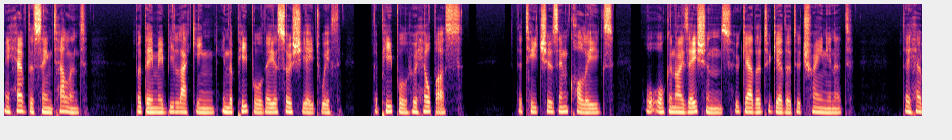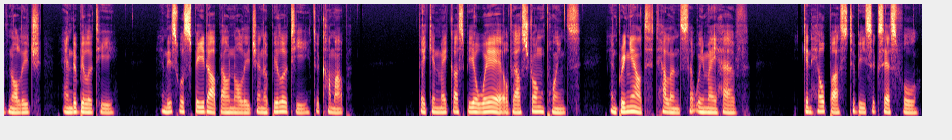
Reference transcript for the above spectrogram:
may have the same talent, but they may be lacking in the people they associate with, the people who help us, the teachers and colleagues or organizations who gather together to train in it. They have knowledge and ability, and this will speed up our knowledge and ability to come up. They can make us be aware of our strong points and bring out talents that we may have. It can help us to be successful.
